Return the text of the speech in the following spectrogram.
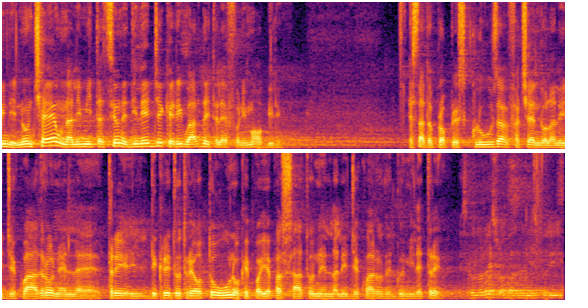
Quindi non c'è una limitazione di legge che riguarda i telefoni mobili. È stata proprio esclusa facendo la legge quadro nel 3, il decreto 381 che poi è passato nella legge quadro del 2003. E secondo lei sulla base degli studi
